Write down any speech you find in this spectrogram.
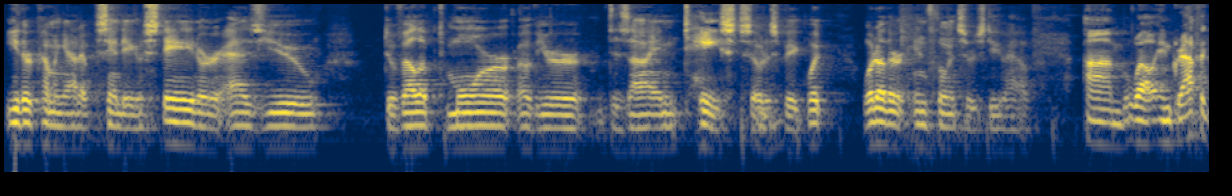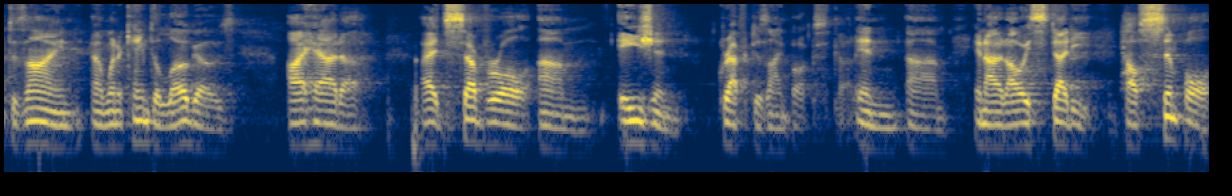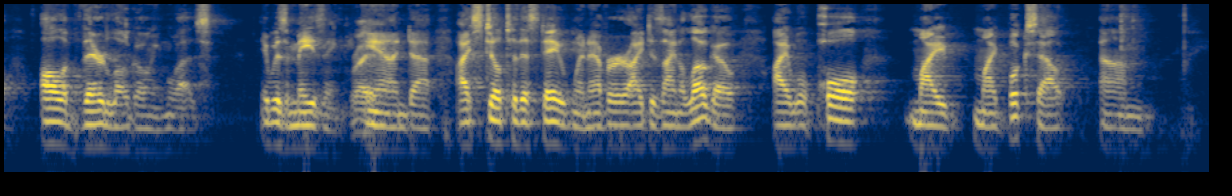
either coming out of San Diego State or as you developed more of your design taste, so to speak? What what other influencers do you have? Um, well, in graphic design, uh, when it came to logos, I had a, I had several um, Asian graphic design books, Got it. and um, and I'd always study how simple all of their logoing was. It was amazing, Right. and uh, I still to this day, whenever I design a logo, I will pull my my books out. Um,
